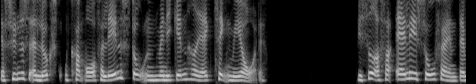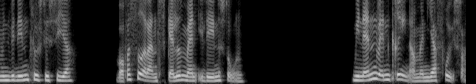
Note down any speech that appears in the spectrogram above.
jeg syntes, at lugten kom over for lænestolen, men igen havde jeg ikke tænkt mere over det. Vi sidder så alle i sofaen, da min veninde pludselig siger, hvorfor sidder der en skaldet mand i lænestolen? Min anden ven griner, men jeg fryser.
